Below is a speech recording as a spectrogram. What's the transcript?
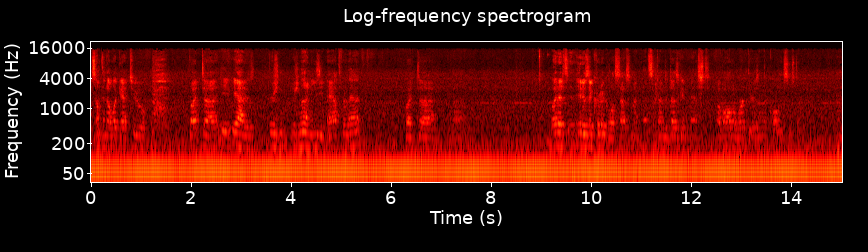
something to look at too. But uh, yeah, there's- there's not an easy path for that, but uh, uh, but it's it is a critical assessment, and sometimes it does get missed of all the work there is in the quality system. Hmm.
